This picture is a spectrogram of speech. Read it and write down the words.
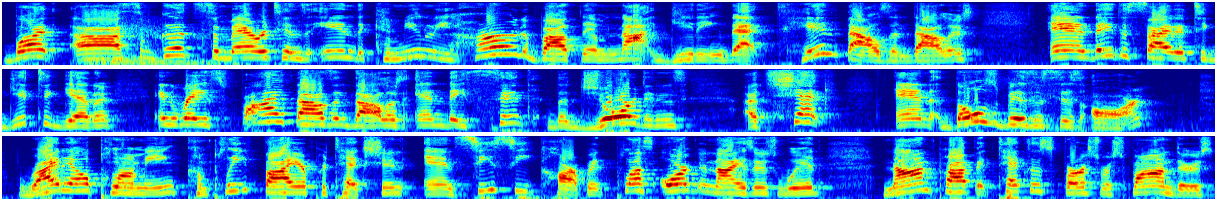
But uh, some good Samaritans in the community heard about them not getting that $10,000 and they decided to get together and raise $5,000 and they sent the Jordans a check. And those businesses are Rydell Plumbing, Complete Fire Protection, and CC Carpet, plus organizers with nonprofit Texas First Responders.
